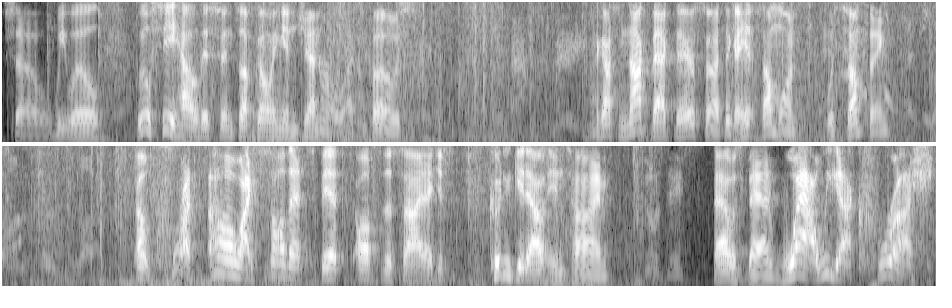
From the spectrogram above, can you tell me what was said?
So we will we'll see how this ends up going in general, I suppose. I got some knockback there, so I think I hit someone with something. Oh, crud! Oh, I saw that spit off to the side. I just couldn't get out in time. That was bad. Wow, we got crushed.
